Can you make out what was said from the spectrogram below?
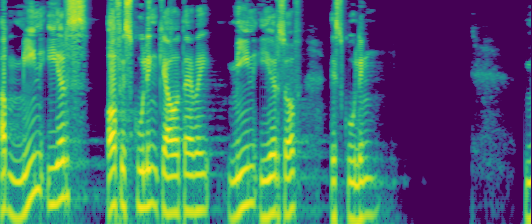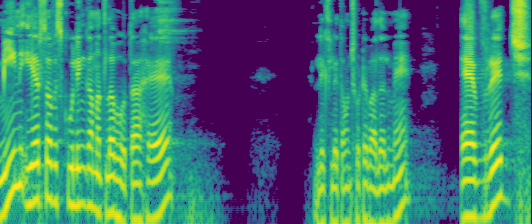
अब मीन ईयर्स ऑफ़ स्कूलिंग क्या होता है भाई? Mean years of schooling mean years of schooling का मतलब होता है, लिख लेता हूँ छोटे बादल में average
